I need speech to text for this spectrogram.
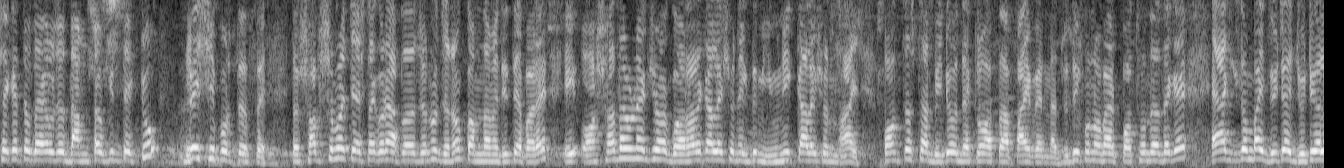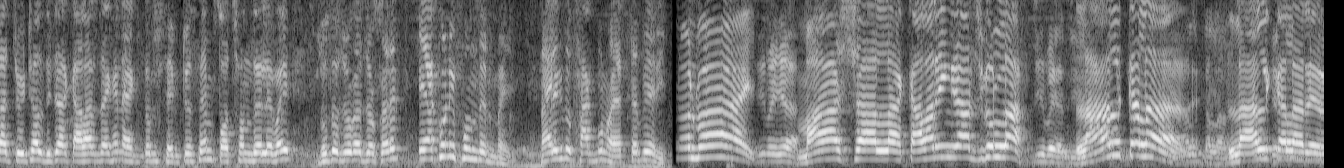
সেক্ষেত্রে দেখা গেলো যে দামটাও কিন্তু একটু বেশি পড়তেছে তো সবসময় চেষ্টা করে আপনাদের জন্য যেন কম দামে দিতে পারে। এই অসাধারণ একজন গড়ার কালেকশন একদম ইউনিক কালেকশন ভাই। পঞ্চাশটা ভিডিও দেখলেও আপনারা পাইবেন না। যদি কোনো ভাই পছন্দ থাকে, একদম ভাই দুইটা জুটিওয়ালা, চুইঠাল, দুইটার কালার দেখেন, একদম সেম টু সেম পছন্দ হলে ভাই দ্রুত যোগাযোগ করেন। এখনই ফোন দেন ভাই। নাইলে কিন্তু থাকব না একটা পেয়ারই। ভাই জি ভাইয়া। মাশাআল্লাহ কালারিং রাজগোল্লা জি ভাইয়া জি। লাল কালার লাল কালারের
